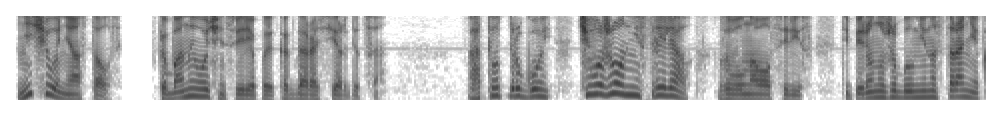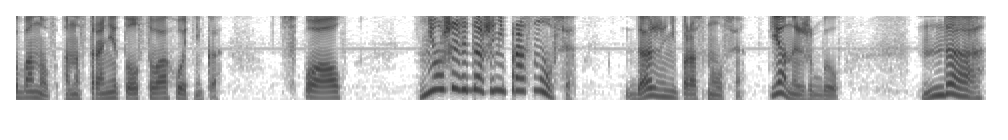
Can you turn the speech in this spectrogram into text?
Ничего не осталось. Кабаны очень свирепые, когда рассердятся». «А тот другой? Чего же он не стрелял?» — заволновался Рис. Теперь он уже был не на стороне кабанов, а на стороне толстого охотника. «Спал». «Неужели даже не проснулся?» «Даже не проснулся. Пьяный же был». «Да,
